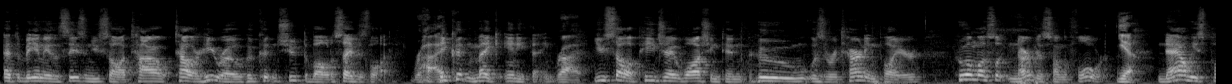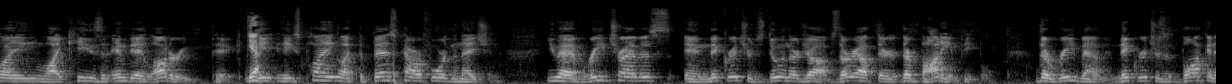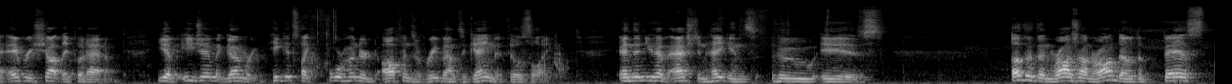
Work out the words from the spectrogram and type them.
at the beginning of the season, you saw a Tyler, Tyler Herro who couldn't shoot the ball to save his life. Right. He couldn't make anything. Right. You saw a PJ Washington who was a returning player who almost looked nervous on the floor. Yeah. Now he's playing like he's an NBA lottery pick. Yeah. He, he's playing like the best power forward in the nation. You have Reid Travis and Nick Richards doing their jobs. They're out there, they're bodying people. They're rebounding. Nick Richards is blocking every shot they put at him. You have EJ Montgomery. He gets like 400 offensive rebounds a game, it feels like. And then you have Ashton Hagans, who is, other than Rajon Rondo, the best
